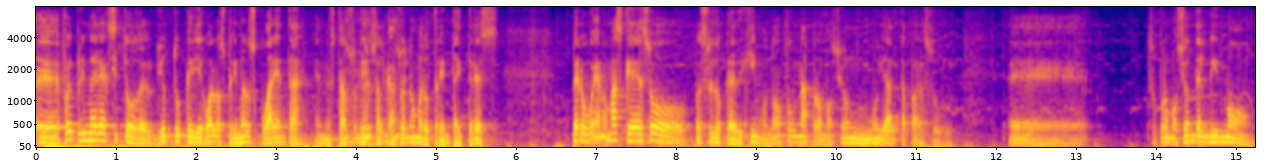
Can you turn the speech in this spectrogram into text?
eh, fue el primer éxito del YouTube que llegó a los primeros 40 en Estados Unidos, alcanzó el número 33. Pero bueno, más que eso, pues lo que dijimos, ¿no? Fue una promoción muy alta para su eh, su promoción del mismo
